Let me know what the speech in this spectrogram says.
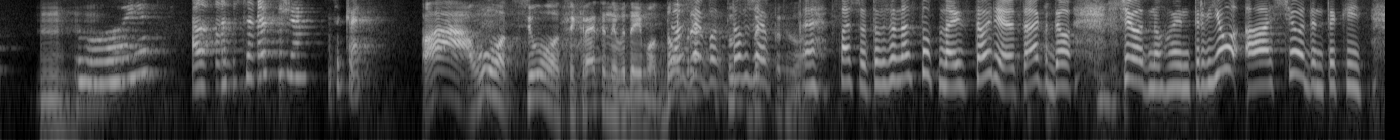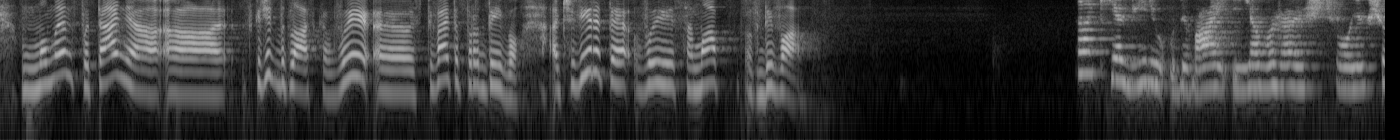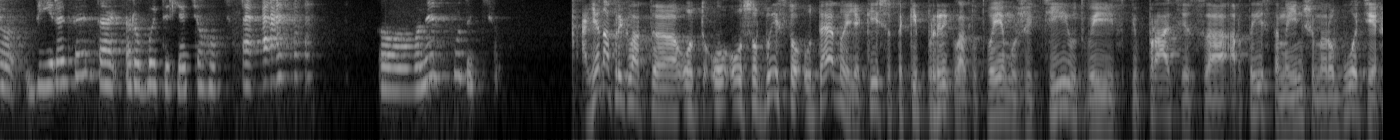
Ой. Але це вже секрет. А, от, все, секрети не видаємо. Добре, то вже, тут то вже, без Паша, то вже наступна історія, так, до ще одного інтерв'ю. А ще один такий момент питання. А, скажіть, будь ласка, ви е, співаєте про диво. А чи вірите ви сама в дива? Так, я вірю у дива, і я вважаю, що якщо вірити та робити для цього все, то вони збудуться. А є, наприклад, е, от особисто у тебе якийсь от такий приклад у твоєму житті, у твоїй співпраці з артистами, іншими роботі, е,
